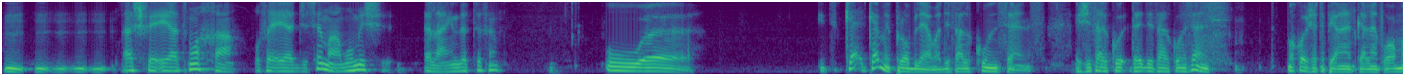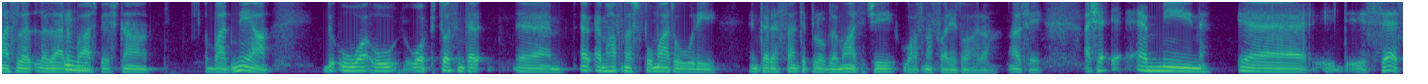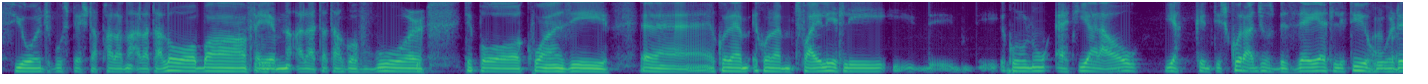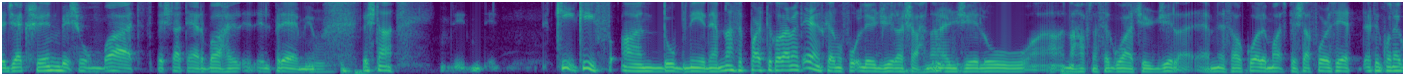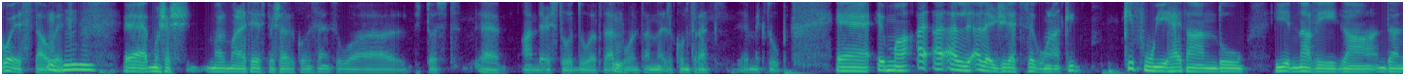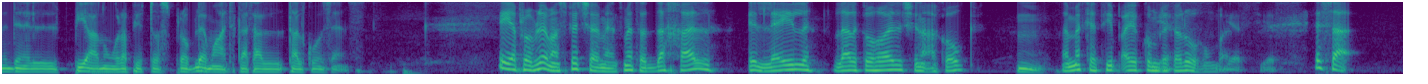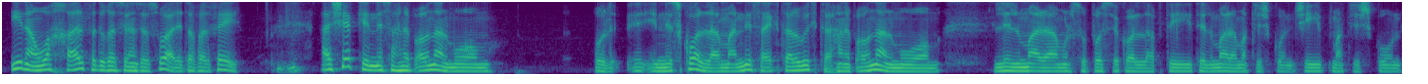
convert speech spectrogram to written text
Għax fejn qiegħed moħħha u fejn qiegħed ġisimha mhumiex elajn da tifhem. U kemm problema di tal-kunsens, di tal-kunsens ma kolx qed nippjana nitkellem fuq, ma la darba mm. biex ta' badnija huwa pjuttost eh, hemm ħafna sfumaturi interessanti problematiċi u ħafna affarijiet oħra għalfej. Għax hemm min Eh, sess joġbu spiex ta' bħala naqra ta' loba, fejem naqra ta' ta' of war, tipo kwanzi eh, ikun hemm tfajliet li ikunu qed jaraw jekk inti xkuraġġuż biżejjed li tieħu rejection biex imbagħad biex ta' terbaħ il-premju. Mm. Biex ta' kif għandu bniedem, nasib partikolarment għen kelmu fuq l-irġila xaħna, mm. irġil u għanna ħafna segwaċ irġil, nisa u koll, ma speċa forsi għet nkun egoista u mm-hmm. eh, Mux għax mal-mara tiegħi speċa l-konsens u pjuttost eh, understood u f'dal mm. punt għanna il-kontrat eh, miktub. Imma għall-irġil għet segwana, kif wieħed għandu jinnaviga dan din il-pjanura pjuttost problematika tal-konsens? Hija problema speċjalment meta ddaħħal il-lejl l-alkohol xi naqa' kok. Hmm. Hemmhekk qed jibqa' jikkumplika ruħu mbagħad. Issa jiena nwaħħal f'edukazzjoni sesswali ta' falfej. Mhm. Għax jekk in-nisa ħnibqgħu nagħlmuhom u n-nies kollha ma' nisa iktar u iktar ħanibqgħu nagħlmuhom li l-mara mhux supposti kollha ptit, il-mara ma tix tkun ċip, ma tix tkun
